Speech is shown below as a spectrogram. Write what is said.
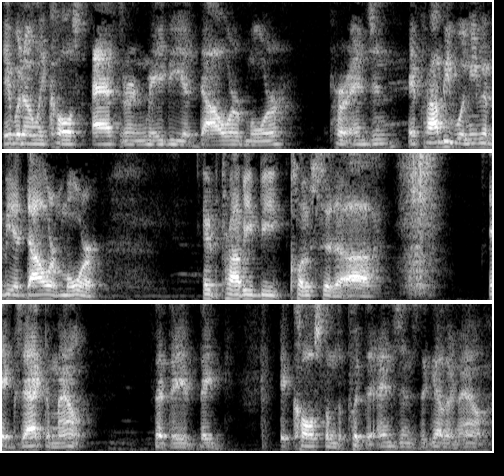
It would only cost Athearn maybe a dollar more per engine. It probably wouldn't even be a dollar more. It would probably be close to the uh, exact amount that they, they it cost them to put the engines together now.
